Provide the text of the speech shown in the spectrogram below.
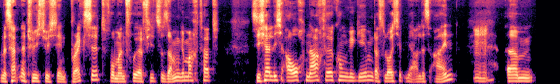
Und es hat natürlich durch den Brexit, wo man früher viel zusammen gemacht hat, sicherlich auch Nachwirkungen gegeben. Das leuchtet mir alles ein. Mhm. Ähm,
